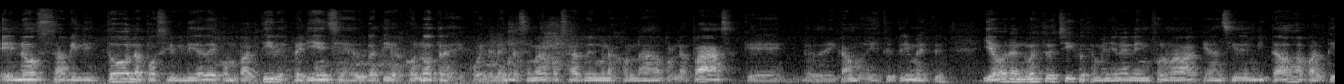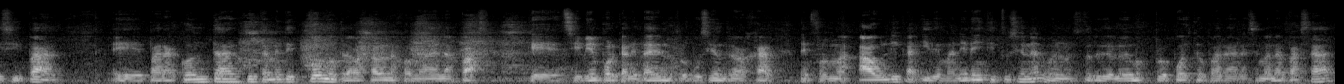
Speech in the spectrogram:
eh, nos habilitó la posibilidad de compartir experiencias educativas con otras escuelas. La semana pasada tuvimos la jornada por la paz, que lo dedicamos este trimestre, y ahora nuestros chicos, esta mañana les informaba que han sido invitados a participar eh, para contar justamente cómo trabajaron la jornada de la paz, que si bien por calendario nos propusieron trabajar de forma áulica y de manera institucional, bueno, nosotros lo hemos propuesto para la semana pasada,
